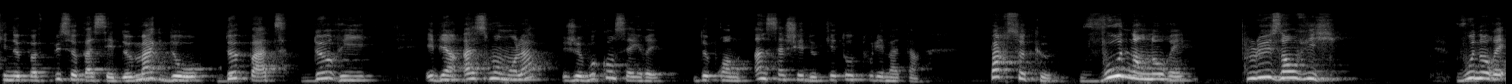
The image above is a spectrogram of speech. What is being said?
qui ne peuvent plus se passer de McDo, de pâtes, de riz, eh bien, à ce moment-là, je vous conseillerais de prendre un sachet de keto tous les matins parce que vous n'en aurez plus envie. Vous n'aurez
